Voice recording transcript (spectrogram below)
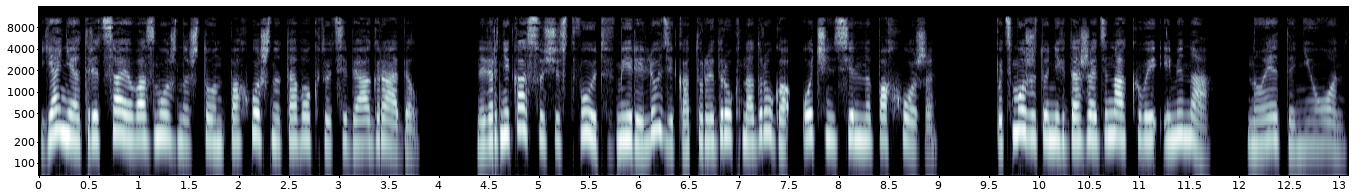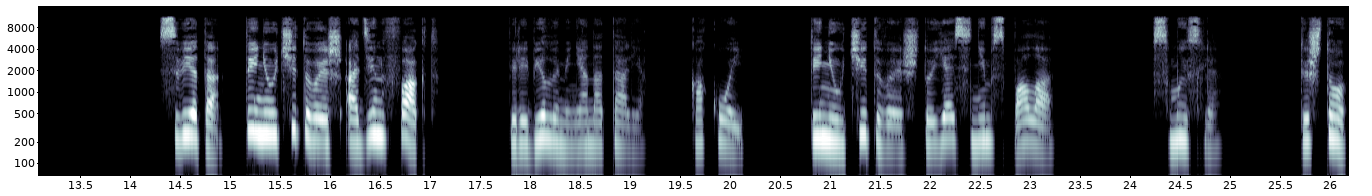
Я не отрицаю, возможно, что он похож на того, кто тебя ограбил. Наверняка существуют в мире люди, которые друг на друга очень сильно похожи. Быть может, у них даже одинаковые имена, но это не он. «Света, ты не учитываешь один факт», — перебила меня Наталья. «Какой? Ты не учитываешь, что я с ним спала». «В смысле? Ты что,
